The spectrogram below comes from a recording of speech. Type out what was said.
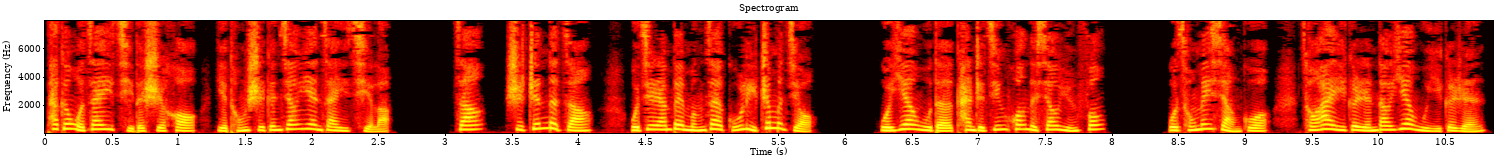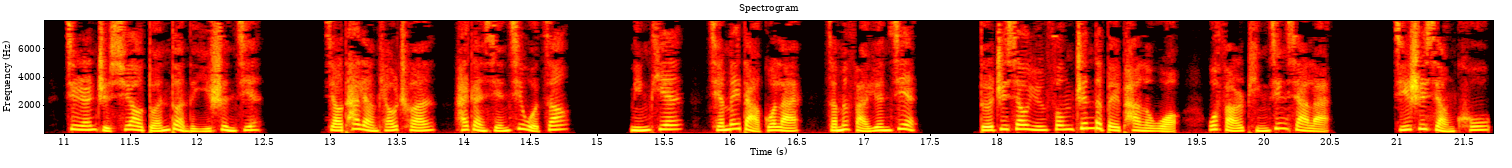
她跟我在一起的时候，也同时跟江燕在一起了。脏是真的脏，我竟然被蒙在鼓里这么久。我厌恶的看着惊慌的萧云峰，我从没想过，从爱一个人到厌恶一个人，竟然只需要短短的一瞬间。脚踏两条船，还敢嫌弃我脏？明天钱没打过来，咱们法院见。得知肖云峰真的背叛了我，我反而平静下来。即使想哭，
